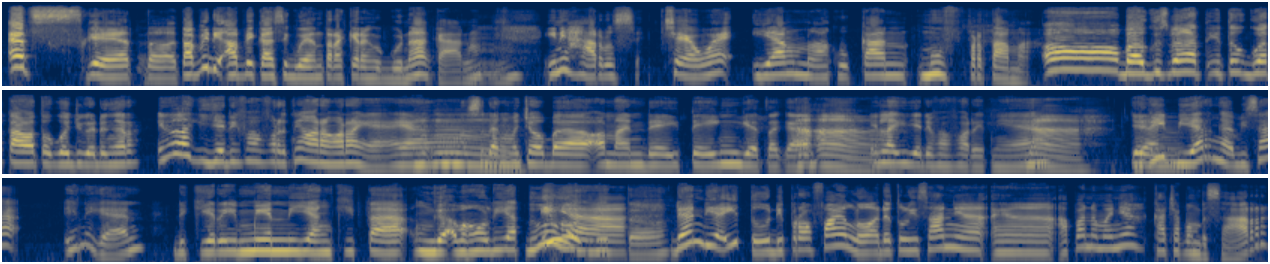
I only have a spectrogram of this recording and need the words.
Eits gitu Tapi di aplikasi gue yang terakhir yang gue gunakan Ini harus cewek yang melakukan move pertama Oh bagus banget itu gue tahu tuh gue juga denger ini lagi jadi favoritnya orang-orang ya yang Mm-mm. sedang mencoba online dating gitu kan Uh-uh. ini lagi jadi favoritnya Nah jadi dan- biar nggak bisa ini kan dikirimin yang kita nggak mau lihat dulu iya. gitu Dan dia itu di profile lo ada tulisannya eh, apa namanya kaca pembesar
